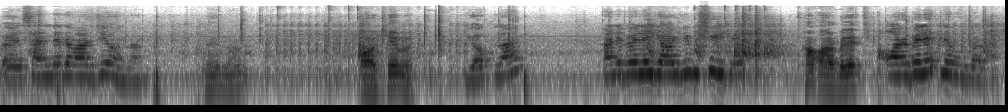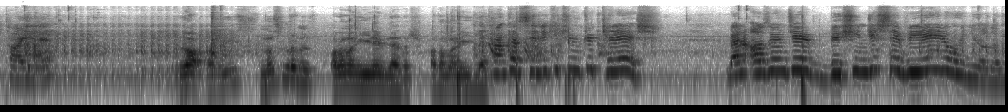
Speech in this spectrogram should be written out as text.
Böyle sende de vardı ya ondan. Ne lan? AK mi? Yok lan. Hani böyle yaylı bir şeydi. Ha arbelet. Arbeletle vurdu Tahir'i. Ya reis nasıl vuramıyorsun? Adamlar hile birader. Adamlar hile. Kanka seninki çünkü keleş. Ben az önce 5. seviyeyle oynuyordum.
